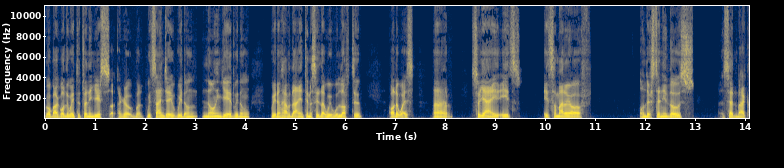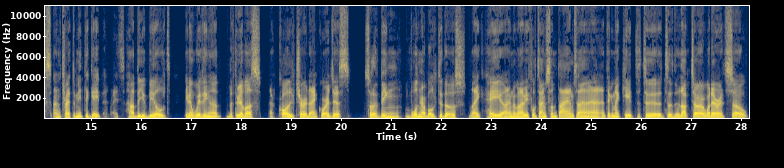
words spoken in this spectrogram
go back all the way to 20 years ago, but with Sanjay, we don't know him yet. We don't we don't have that intimacy that we would love to otherwise. Uh, so yeah, it, it's it's a matter of understanding those setbacks and try to mitigate them. Right? How do you build even within a, the three of us a culture that encourages sort of being vulnerable to those like hey i'm to be full-time sometimes uh, i'm taking my kid to to the doctor or whatever so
